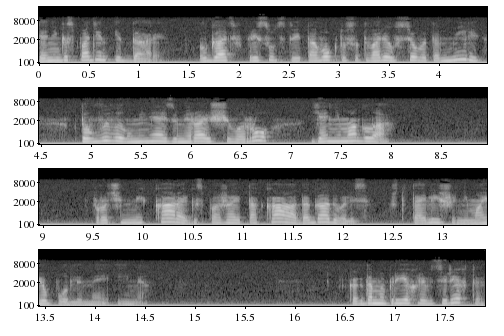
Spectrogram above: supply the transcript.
Я не господин Идари, лгать в присутствии того, кто сотворил все в этом мире, кто вывел меня из умирающего Ро, я не могла. Впрочем, Микара и госпожа Итакаа догадывались, что Тайлиша не мое подлинное имя. Когда мы приехали в Терехте,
